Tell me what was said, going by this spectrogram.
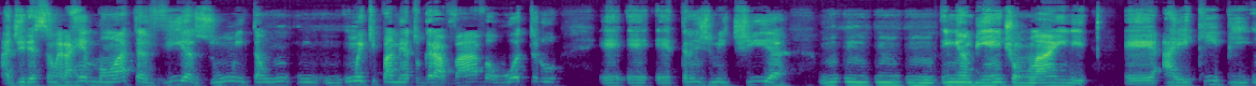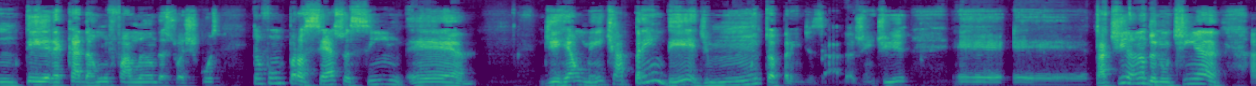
a direção era remota via Zoom, então um, um, um equipamento gravava, o outro é, é, é, transmitia um, um, um, em ambiente online é, a equipe inteira, cada um falando as suas coisas. Então foi um processo assim é, de realmente aprender, de muito aprendizado. A gente é, é, tateando, não tinha a,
